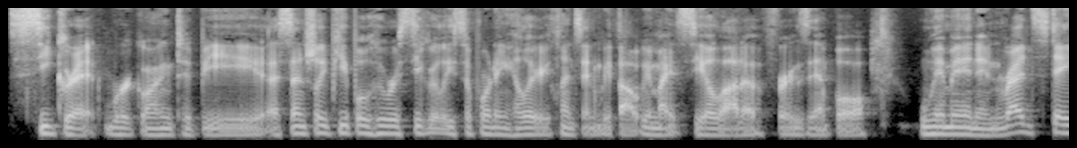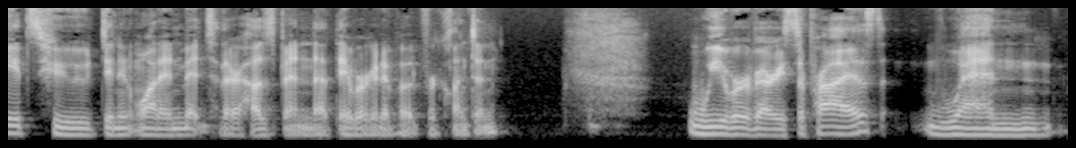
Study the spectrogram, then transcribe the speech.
secret were going to be essentially people who were secretly supporting Hillary Clinton. We thought we might see a lot of, for example, women in red states who didn't want to admit to their husband that they were going to vote for Clinton. We were very surprised when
